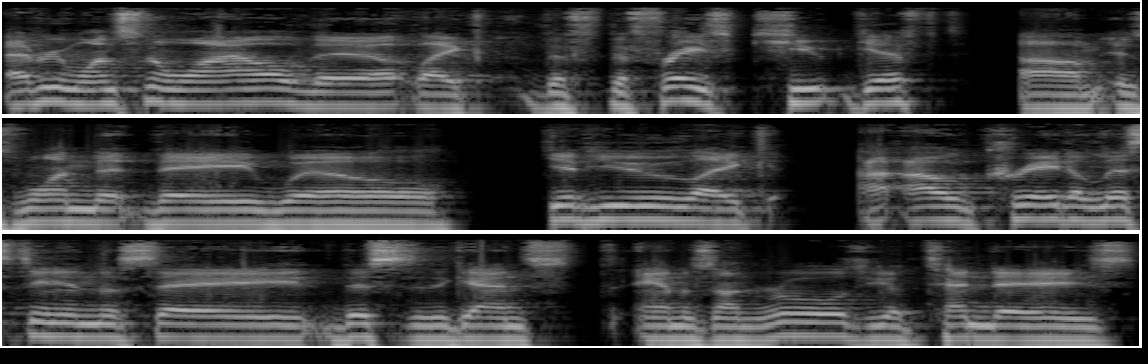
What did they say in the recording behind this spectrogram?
Every once in a while, the like the the phrase "cute gift" um, is one that they will give you like I'll create a listing and they'll say this is against Amazon rules. You have 10 days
